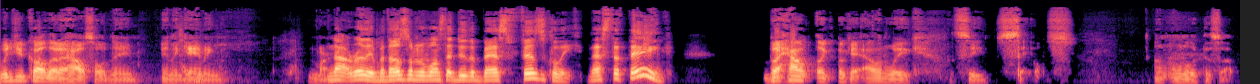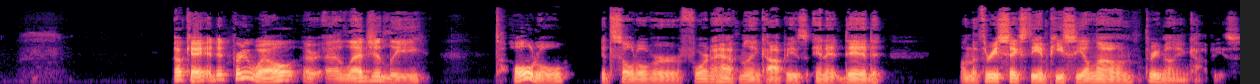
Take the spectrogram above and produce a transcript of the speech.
Would you call that a household name in the gaming market? not really, but those are the ones that do the best physically. That's the thing. But how like okay, Alan Wake, let's see, sales. I, I want to look this up. Okay, it did pretty well. Allegedly, total, it sold over four and a half million copies, and it did on the 360 and PC alone, three million copies.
